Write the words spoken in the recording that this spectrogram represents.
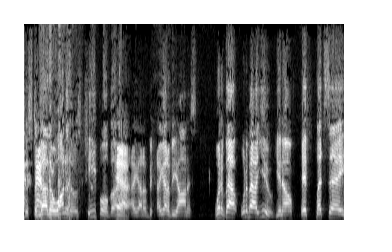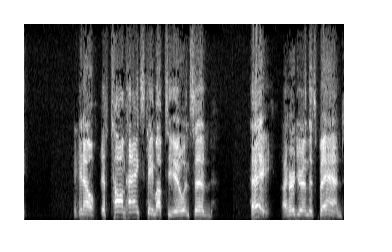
just another one of those people, but Yeah. I gotta be, I gotta be honest. What about, what about you? You know, if, let's say, you know, if Tom Hanks came up to you and said, Hey, I heard you're in this band.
